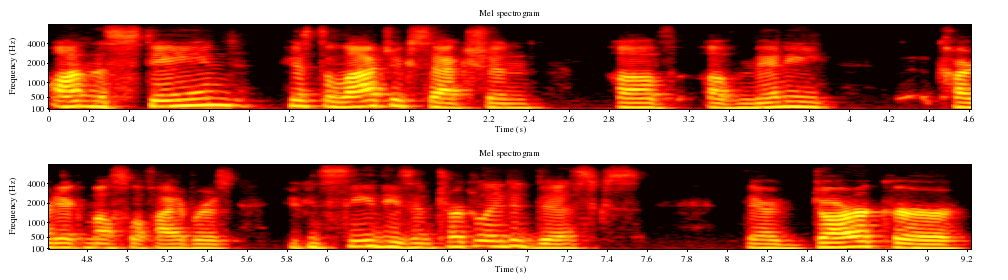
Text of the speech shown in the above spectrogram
On the stained histologic section of, of many cardiac muscle fibers, you can see these intercalated discs. They're darker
